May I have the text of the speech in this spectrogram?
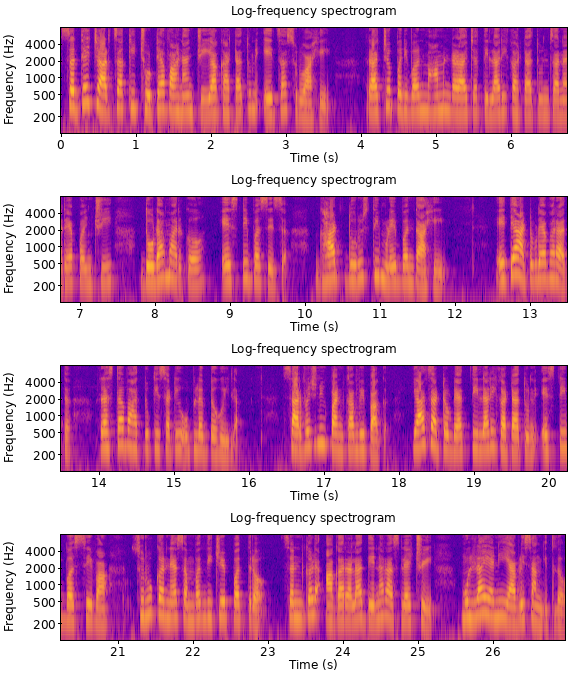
सध्या चारचाकी छोट्या वाहनांची या घाटातून ये जा सुरू आहे. राज्य परिवहन महामंडळाच्या तिलारी घाटातून जाणाऱ्या पंची दोडामार्ग एस टी बसेस घाट दुरुस्तीमुळे बंद आहे. येत्या आठवड्याभरात रस्ता वाहतुकीसाठी उपलब्ध होईल. सार्वजनिक बांधकाम विभाग. याच आठवड्यात तिलारी गटातून एस टी बस सेवा सुरू करण्यासंबंधीचे पत्र चंदगड आगाराला देणार असल्याचे मुल्ला यांनी यावेळी सांगितलं.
